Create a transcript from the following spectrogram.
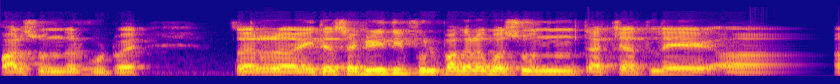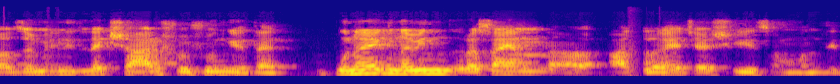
फार सुंदर फोटो आहे. तर इथे सगळी ती फुलपाखरं बसून त्याच्यातले जमिनीतले क्षार शोषून घेत आहेत. पुन्हा एक नवीन रसायन आलं याच्याशी संबंधित.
